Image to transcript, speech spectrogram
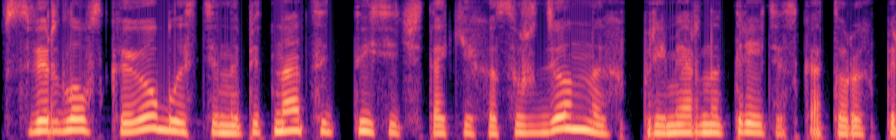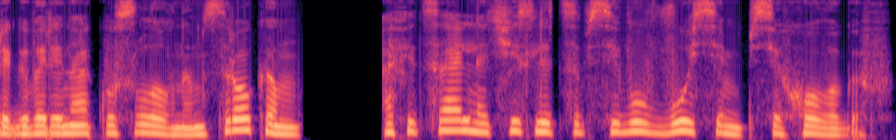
В Свердловской области на 15 тысяч таких осужденных, примерно треть из которых приговорена к условным срокам, официально числится всего 8 психологов.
